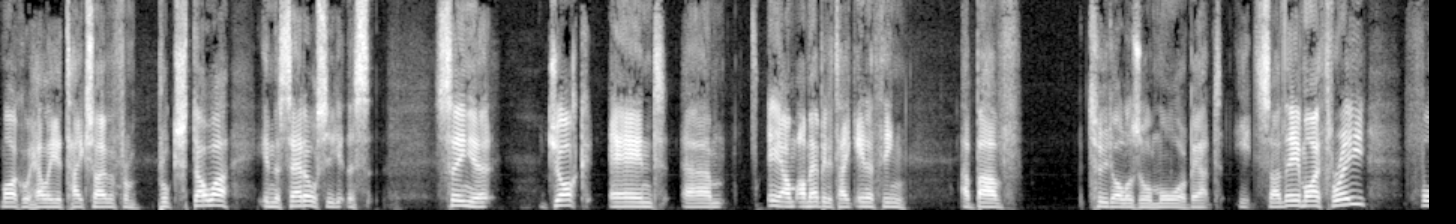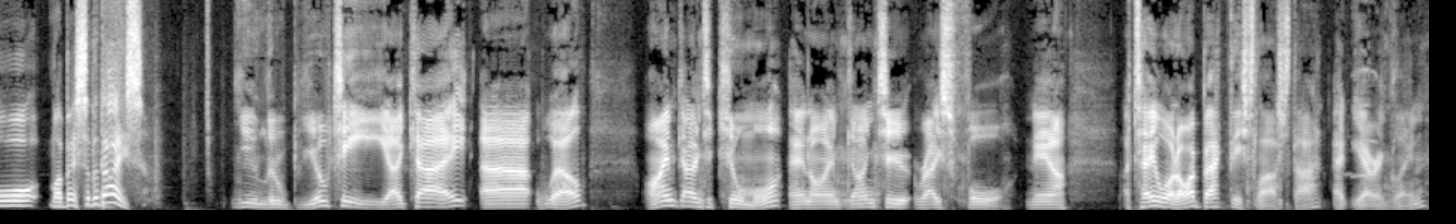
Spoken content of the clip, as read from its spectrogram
Michael Hellyer takes over from Brooke Stower in the saddle, so you get this senior jock, and um, yeah, I'm, I'm happy to take anything above two dollars or more about it. So they're my three for my best of the days. You little beauty. Okay. Uh, well, I'm going to Kilmore and I'm going to race four. Now, I tell you what, I backed this last start at Yarra Glen,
